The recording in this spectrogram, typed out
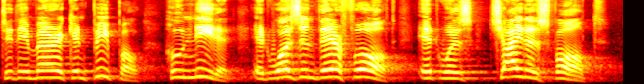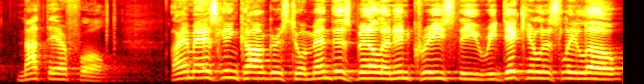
to the American people who need it. It wasn't their fault. It was China's fault, not their fault. I am asking Congress to amend this bill and increase the ridiculously low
